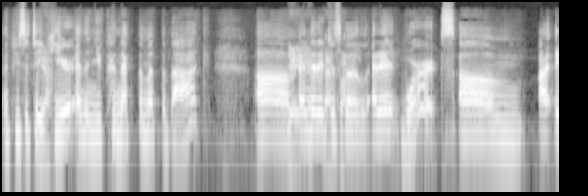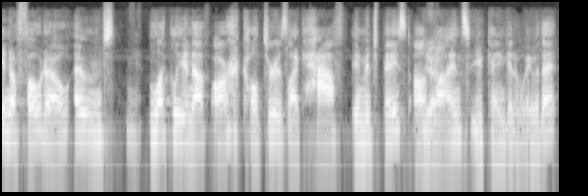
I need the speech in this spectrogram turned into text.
a piece of tape Yeah. here, and then you connect them at the back. Um, Yeah, and yeah, then it just goes, and it works um, I, in a photo. And luckily enough, our culture is like half image based online, so you can get away with it.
